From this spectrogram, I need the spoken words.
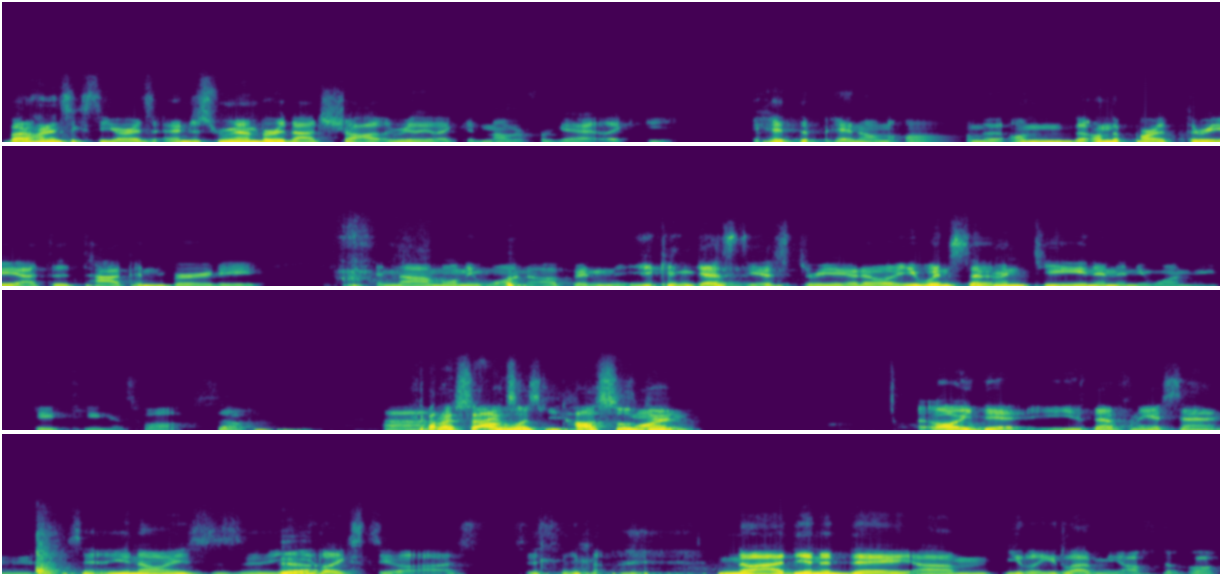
about 160 yards. And just remember that shot really like never forget. Like he hit the pin on on the on the on the part three at the tap in birdie. And now I'm only one up. And you can guess the history, you know. He wins 17 and then he won 18 as well. So um, Kind of sounds like he hustled one. you. Oh, he did. He's definitely a San. you know, he's Yeah. he likes to. Uh. No, at the end of the day, um, he, he let me off the hook.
